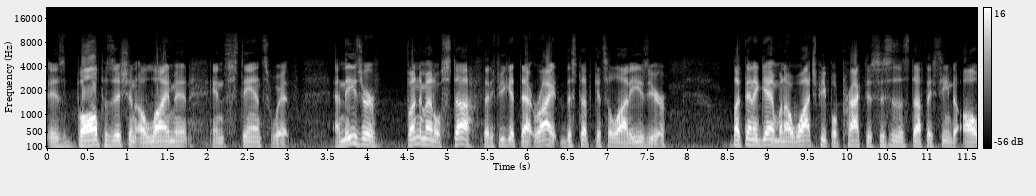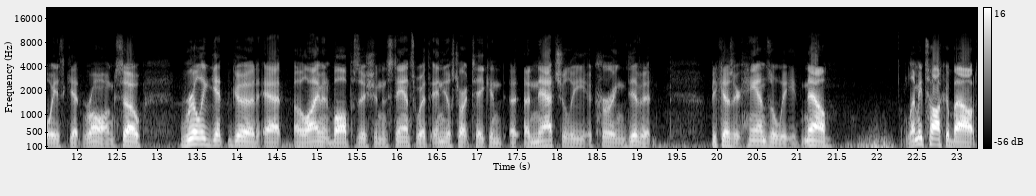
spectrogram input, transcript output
is ball position, alignment, and stance width. And these are fundamental stuff that if you get that right, this stuff gets a lot easier. But then again, when I watch people practice, this is the stuff they seem to always get wrong. So really get good at alignment, ball position, and stance width, and you'll start taking a, naturally occurring divot because your hands will lead. Now, let me talk about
